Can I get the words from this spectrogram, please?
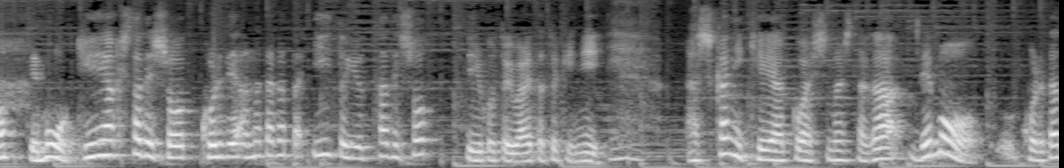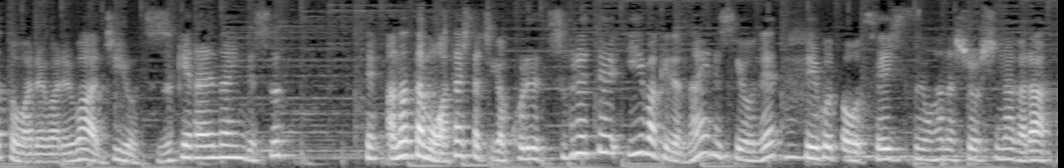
だってもう契約したでしょこれであなた方いいと言ったでしょっていうことを言われた時に、確かに契約はしましたが、でも、これだと我々は事業を続けられないんです。で、あなたも私たちがこれで潰れていいわけじゃないですよねっていうことを誠実にお話をしながら、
